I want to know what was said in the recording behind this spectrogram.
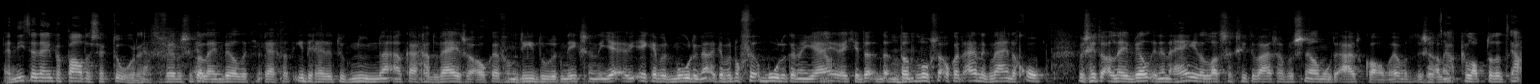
En niet alleen bepaalde sectoren. Ja, zover is natuurlijk alleen wel dat je krijgt dat iedereen natuurlijk nu naar elkaar gaat wijzen ook. Hè, van die doet het niks en jij, ik heb het moeilijk. Nou, ik heb het nog veel moeilijker dan jij. Weet je, dat, dat, dat, lost ook uiteindelijk weinig op. We zitten alleen wel in een hele lastige situatie waar we snel moeten uitkomen. Hè, want het is al een ja. klap dat het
